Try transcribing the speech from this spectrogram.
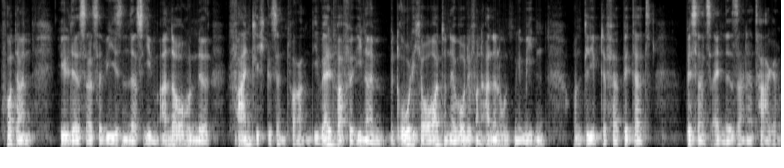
Fortan hielt er es als erwiesen, dass ihm andere Hunde feindlich gesinnt waren. Die Welt war für ihn ein bedrohlicher Ort und er wurde von anderen Hunden gemieden und lebte verbittert bis ans Ende seiner Tage.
